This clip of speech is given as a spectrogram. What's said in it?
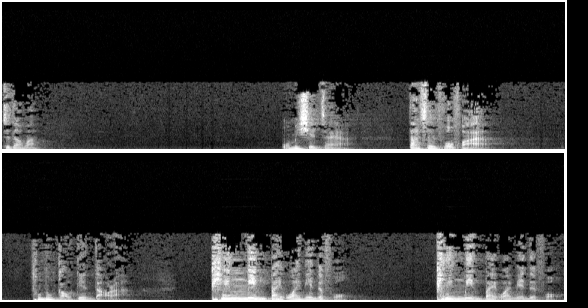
知道吗？我们现在啊，大乘佛法啊，通通搞颠倒了，拼命拜外面的佛，拼命拜外面的佛，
